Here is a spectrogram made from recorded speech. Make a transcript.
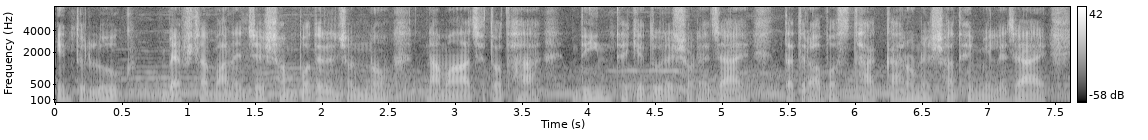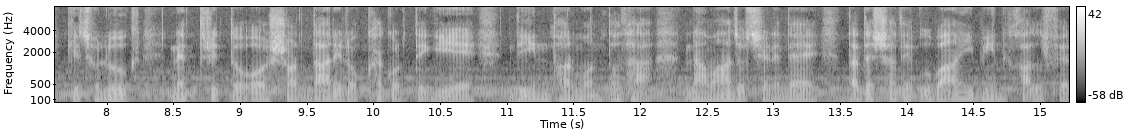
কিন্তু লোক, ব্যবসা বাণিজ্যের সম্পদের জন্য নামাজ তথা দিন থেকে দূরে সরে যায়। তাদের অবস্থা কারণের সাথে মিলে যায়। কিছু লোক, নেতৃত্ব ও সর্দারি রক্ষা করতে গিয়ে দিন, ধর্ম তথা নামাজও ছেড়ে দেয়। তাদের সাথে উবাই বিন খালফের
